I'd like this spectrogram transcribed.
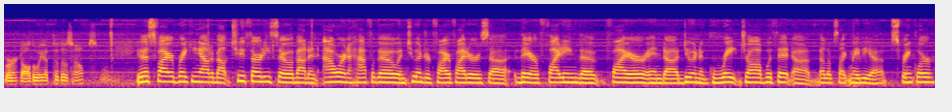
burned all the way up to those homes. This fire breaking out about 2:30, so about an hour and a half ago, and 200 firefighters uh, there fighting the fire and uh, doing a great job with it. Uh, that looks like maybe a sprinkler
